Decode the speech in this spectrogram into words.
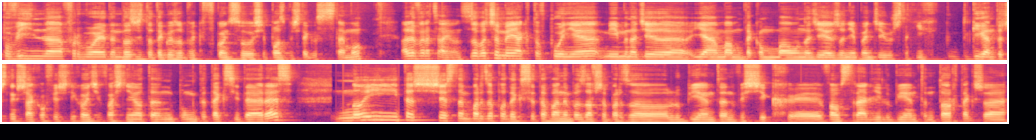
powinna Formuła 1 dążyć do tego, żeby w końcu się pozbyć tego systemu. Ale wracając, zobaczymy jak to wpłynie. Miejmy nadzieję, ja mam taką małą nadzieję, że nie będzie już takich gigantycznych szaków, jeśli chodzi właśnie o ten punkt detekcji DRS. No i też jestem bardzo podekscytowany, bo zawsze bardzo lubiłem ten wyścig e, w Australii, lubiłem ten tor, także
